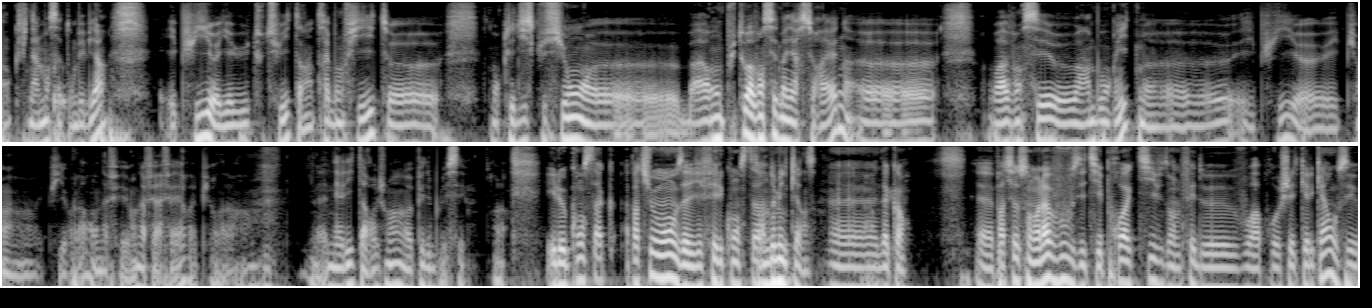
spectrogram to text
Donc finalement, ça tombait bien. Et puis, euh, il y a eu tout de suite un très bon fit. Euh, donc, les discussions euh, bah, ont plutôt avancé de manière sereine. on a avancé à un bon rythme. et, puis, et, puis, on, puis, voilà, on a fait, on a fait affaire. Et puis, on a, a rejoint PwC. Et le constat, à partir du moment où vous aviez fait le constat. en 2015. D'accord. Euh, à partir de ce moment-là, vous, vous étiez proactif dans le fait de vous rapprocher de quelqu'un ou c'est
